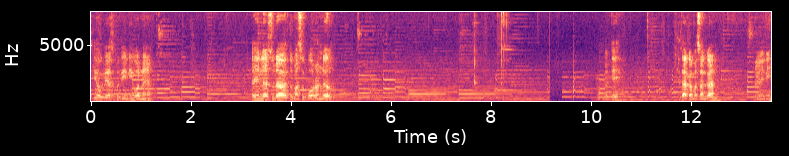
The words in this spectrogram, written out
Seahawk dia seperti ini warnanya. Dan inilah sudah termasuk power handle. Oke kita akan pasangkan ini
